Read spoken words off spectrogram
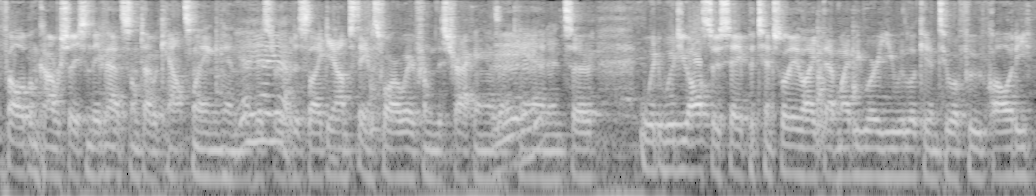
follow up in conversation, they've had some type of counseling in Yeah, yeah, history, yeah. but it's like, yeah, I'm staying as far away from this tracking as I mm-hmm. can. And so, would, would you also say potentially like that might be where you would look into a food quality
